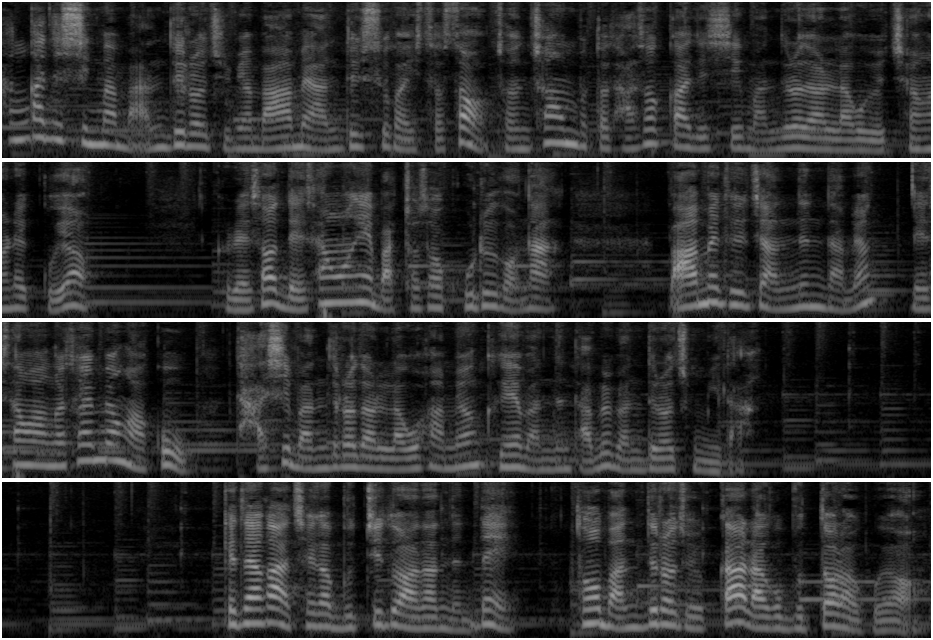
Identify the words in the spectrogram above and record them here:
한 가지씩만 만들어주면 마음에 안 들 수가 있어서 전 처음부터 다섯 가지씩 만들어달라고 요청을 했고요. 그래서 내 상황에 맞춰서 고르거나 마음에 들지 않는다면 내 상황을 설명하고 다시 만들어 달라고 하면 그에 맞는 답을 만들어 줍니다. 게다가 제가 묻지도 않았는데 더 만들어 줄까? 라고 묻더라고요.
